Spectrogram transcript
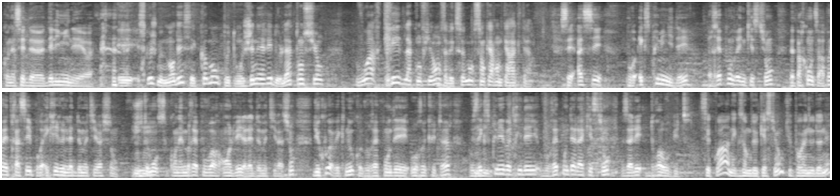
qu'on essaie d'éliminer. Et ce que je me demandais, c'est comment peut-on générer de l'attention, voire créer de la confiance avec seulement 140 caractères? C'est assez pour exprimer une idée, répondre à une question, mais par contre, ça va pas être assez pour écrire une lettre de motivation. Justement, mhm. ce qu'on aimerait pouvoir enlever, la lettre de motivation. Du coup, avec nous, quand vous répondez aux recruteurs, vous mhm. exprimez votre idée, vous répondez à la question, vous allez droit au but. C'est quoi un exemple de question que tu pourrais nous donner?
